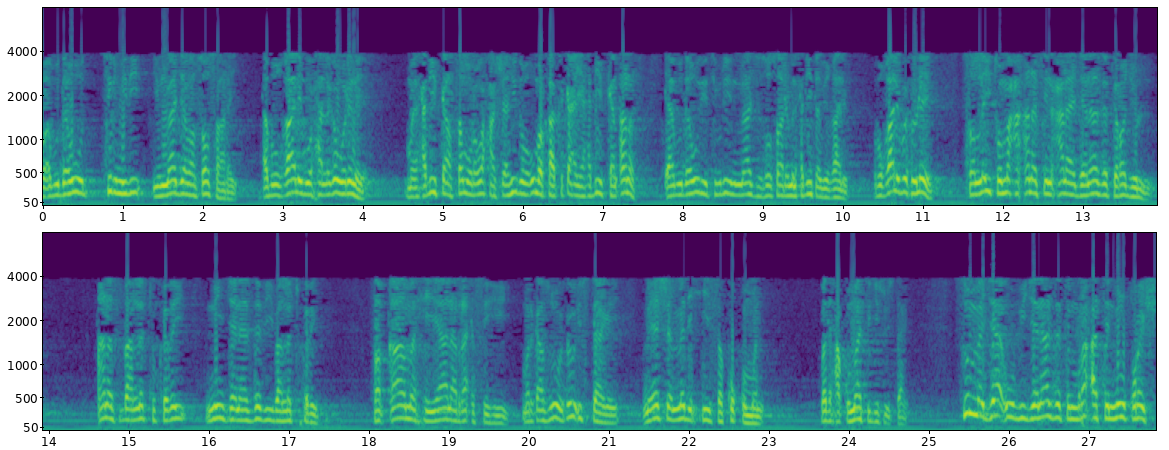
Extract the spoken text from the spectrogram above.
Oo abu daawuud tirmidi ibn maaja baa soo saaray. Abu khaalib waxaa laga warinaya. Xadiidkaa samura waxaa shaahido u markhaati kacaya xadiidkan anas ee abu daawud iyo tirmidi ibn maaja soo saaray min xadiid abi khaalib abu khaalib wuxuu leeyay sallaytu maca anasin cala janaazati rajul. Anas baan la tukaday nin janaazadii baan la tukaday. Faqaama xiyaala ra'sihi. Markaasuu wuxuu istaagay meesha madaxiisa ku quman. Madaxa qumaatigiisu istaagay uma jaauu bijanaazati imra'atin min quraysh.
